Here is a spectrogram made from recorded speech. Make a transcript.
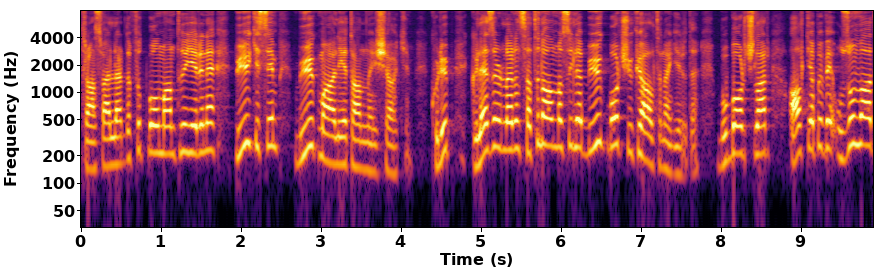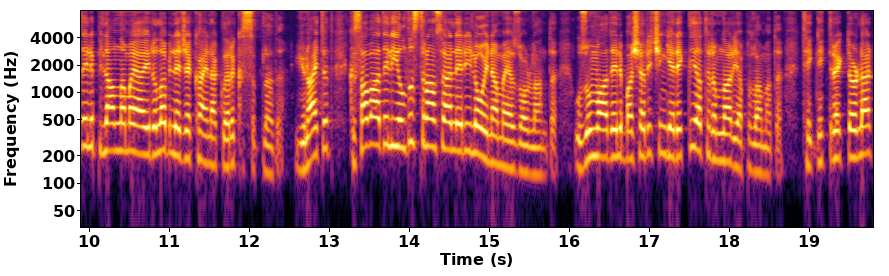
Transferlerde futbol mantığı yerine büyük isim, büyük maliyet anlayışı hakim. Kulüp, Glazer'ların satın almasıyla büyük borç yükü altına girdi. Bu borçlar altyapı ve uzun vadeli planlamaya ayrılabilecek kaynakları kısıtladı. United, kısa vadeli yıldız transferleriyle oynamaya zorlandı. Uzun vadeli başarı için gerekli yatırımlar yapılamadı. Teknik direktörler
